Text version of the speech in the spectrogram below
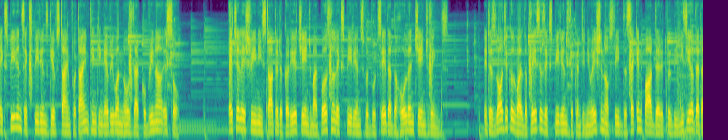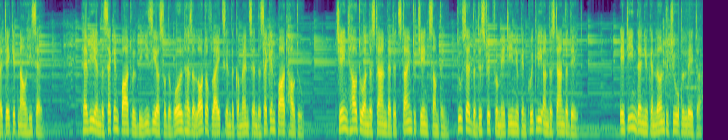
Experience experience gives time for time thinking everyone knows that Cobrina is so. HLA Srini started a career change my personal experience with would say that the whole and change wings. It is logical while the places experience the continuation of sleep the second part there it will be easier that I take it now he said. Heavy and the second part will be easier so the world has a lot of likes in the comments and the second part how to. Change how to understand that it's time to change something. to set the district from 18 you can quickly understand the date. 18 then you can learn to chew till later.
